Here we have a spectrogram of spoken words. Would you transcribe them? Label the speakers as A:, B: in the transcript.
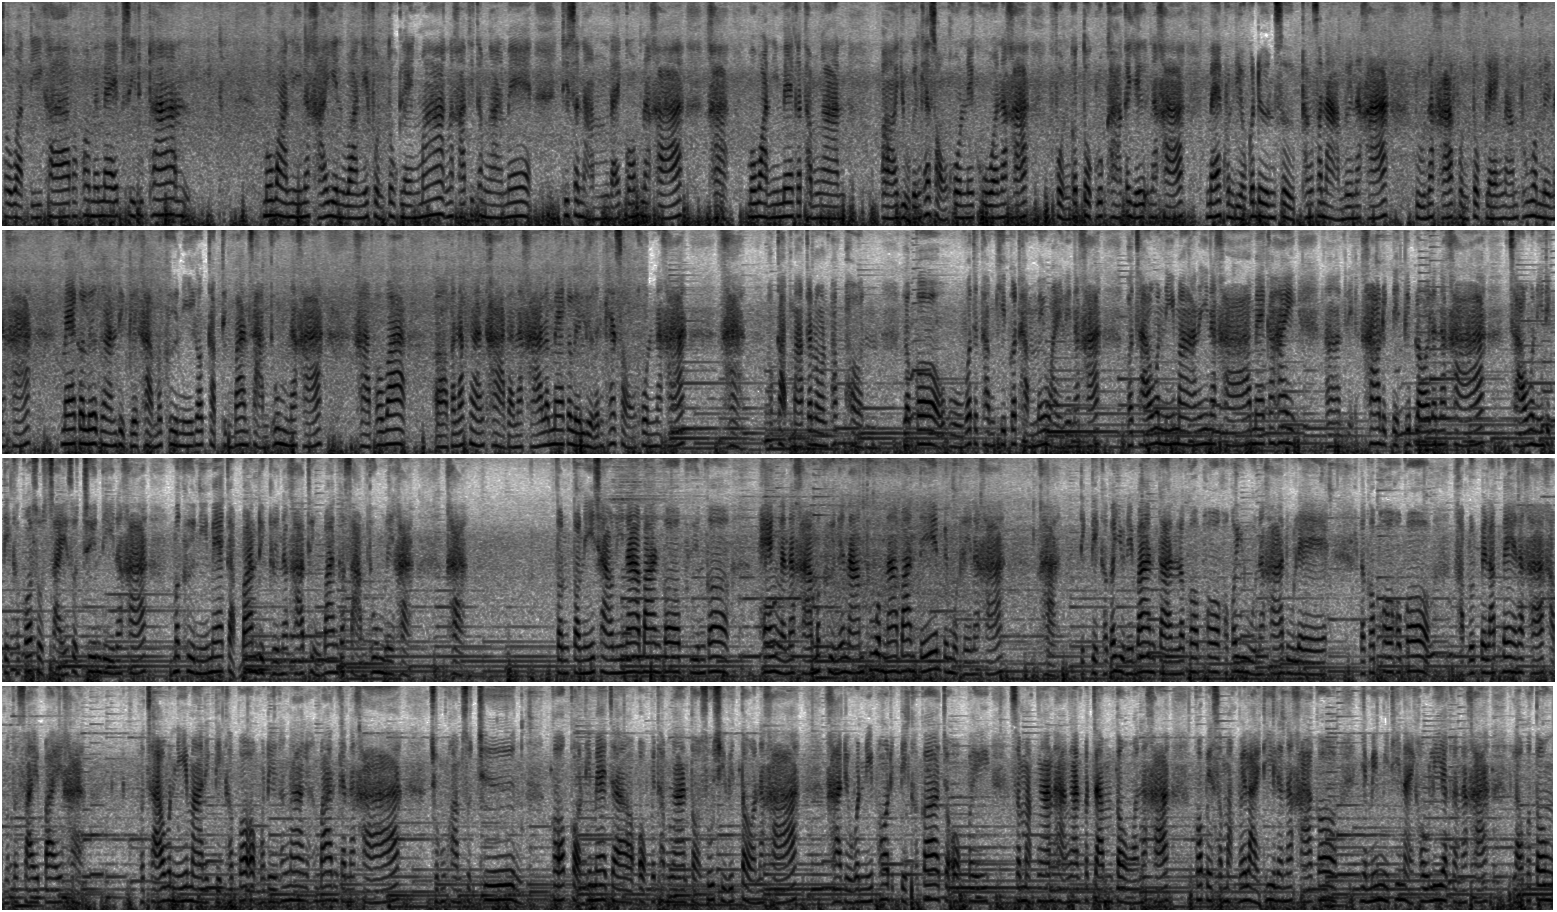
A: สวัสดีค่ะพ่อพ่อแม่แม่เอฟซีทุกท่าน เมื่อวานนี้นะคะ เย็นวานนี้ฝนตกแรงมากนะคะ ที่ทำงานแม่ที่สนามไดกอล์ฟนะคะค่ะ เมื่อวานนี้แม่ก็ทำงานออยู่กันแค่สองคนในครัวนะคะ ฝนก็ตกลูกค้าก็เยอะนะคะ แม่คนเดียวก็เดินเสิร์ฟทั้งสนามเลยนะคะ ดูนะคะฝนตกแรงน้ำท่วมเลยนะคะ แม่ก็เลิกงานดึกเลยค่ะ เมื่อคืนนี้ก็กลับถึงบ้านสามทุ่มนะคะค่ะ เพราะว่า พนักงานขาดนะคะ แล้วแม่ก็เลยเหลือกันแค่สองคนนะคะค่ะพอกลับมาก็นอนพักผ่อน แล้วก็โอ้โหว่าจะทำคลิปก็ทำไม่ไหวเลยนะคะพอเช้าวันนี้มานี่นะคะ แม่ก็ให้ข้าวเด็กๆเรียบร้อยแล้วนะคะ เช้าวันนี้เด็กๆเขาก็สดใสสดชื่นดีนะคะ เมื่อคืนนี้แม่กลับบ้านดึกเลยนะคะ ถึงบ้านก็สามทุ่มเลยค่ะค่ะ ตอนตอนนี้เช้านี้หน้าบ้านก็พื้นก็ แห้งแล้วนะคะ เมื่อคืนเนี้น้ำท่วมหน้าบ้านเต็มไปหมดเลยนะคะค่ะ เด็กๆเขาก็อยู่ในบ้านกัน แล้วก็พ่อเขาก็อยู่นะคะ ดูแล แล้วก็พ่อเขาก็ขับรถไปรับแม่นะคะ ขับมอเตอร์ไซค์ไปค่ะพอเช้าวันนี้มาเด็กๆ เขาก็ออกมาเดินข้างหน้าบ้านกันนะคะ ชมความสดชื่น ก็ก่อนที่แม่จะออกไปทำงานต่อสู้ชีวิตต่อนะคะ ค่ะเดี๋ยววันนี้พ่อเด็กๆเขาก็จะออกไปสมัครงานหางานประจำต่อนะคะ ก็ไปสมัครไว้หลายที่แล้วนะคะ ก็ยังไม่มีที่ไหนเขาเรียกกันนะคะ เราก็ต้อง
